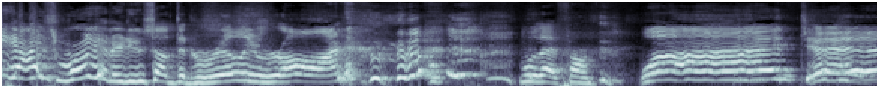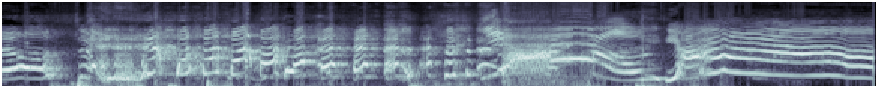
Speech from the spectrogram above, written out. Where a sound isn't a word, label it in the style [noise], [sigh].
Hey guys, we're gonna do something really wrong. [laughs] Move that phone. What?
